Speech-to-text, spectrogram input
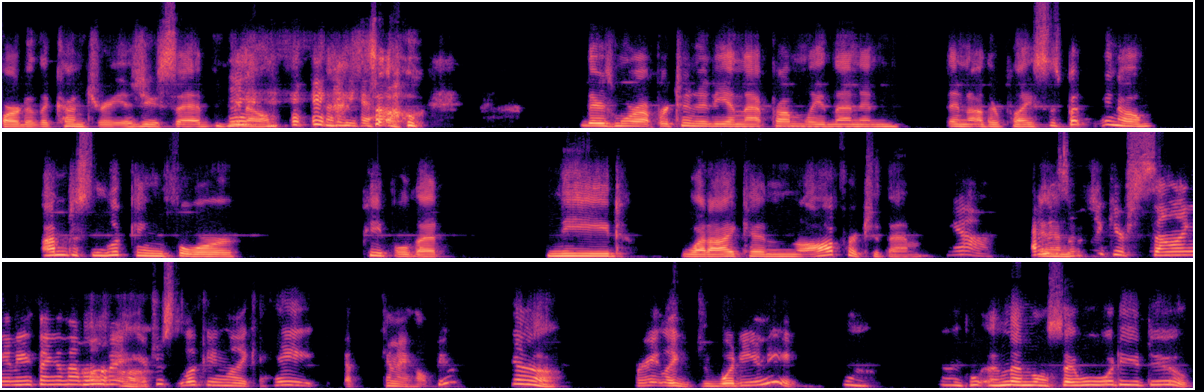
part of the country as you said, you know. Yeah. so there's more opportunity in that probably than in in other places but you know i'm just looking for people that need what i can offer to them yeah. And it's And- not like you're selling anything in that moment. Uh-uh. You're just looking like, hey, can I help you? Yeah. Right? Like, what do you need? Go- And then they'll say, well, what do you do?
